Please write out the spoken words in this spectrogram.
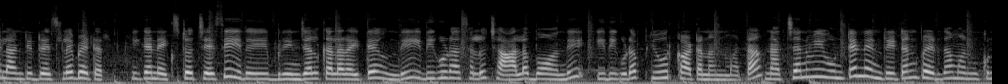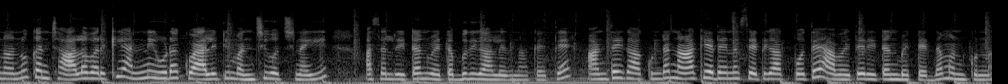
ఇలాంటి డ్రెస్లే బెటర్ ఇక నెక్స్ట్ వచ్చేసి ఇది బ్రింజల్ కలర్ అయితే ఉంది. ఇది కూడా అసలు చాలా బాగుంది. ఇది కూడా ప్యూర్ కాటన్ అనమాట నచ్చనివి ఉంటే నేను రిటర్న్ పెడదాం అనుకున్నాను. కానీ చాలా వరకు అన్నీ కూడా క్వాలిటీ మంచిగా వచ్చినాయి. అసలు రిటర్న్ పెట్టబుద్ధి కాలేదు నాకైతే. అంతేకాకుండా నాకు ఏదైనా సెట్ కాకపోతే అవైతే రిటర్న్ పెట్టేద్దాం అనుకున్నా.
